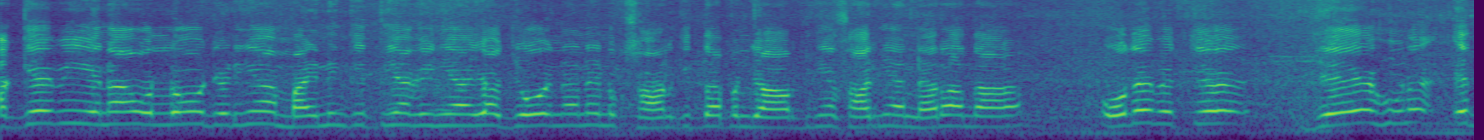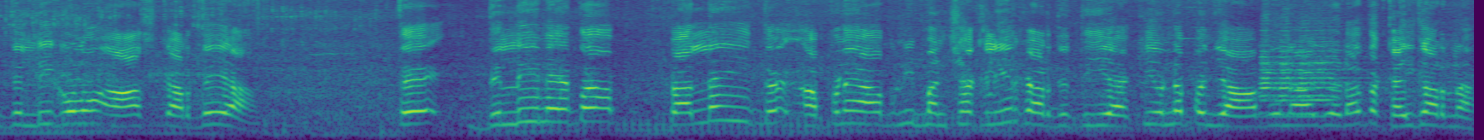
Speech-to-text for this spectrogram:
ਅੱਗੇ ਵੀ ਇਹਨਾਂ ਵੱਲੋਂ ਜਿਹੜੀਆਂ ਮਾਈਨਿੰਗ ਕੀਤੀਆਂ ਗਈਆਂ ਜਾਂ ਜੋ ਇਹਨਾਂ ਨੇ ਨੁਕਸਾਨ ਕੀਤਾ ਪੰਜਾਬ ਦੀਆਂ ਸਾਰੀਆਂ ਨਹਿਰਾਂ ਦਾ, ਉਹਦੇ ਵਿੱਚ ਜੇ ਹੁਣ ਇਹ ਦਿੱਲੀ ਕੋਲੋਂ ਆਸ ਕਰਦੇ ਆ ਤੇ ਦਿੱਲੀ ਨੇ ਤਾਂ ਪਹਿਲਾਂ ਹੀ ਦ- ਆਪਣੇ ਆਪ ਦੀ ਮੰਸ਼ਾ ਕਲੀਅਰ ਕਰ ਦਿੱਤੀ ਆ ਕਿ ਉਹਨੇ ਪੰਜਾਬ ਦੇ ਨਾਲ ਜਿਹੜਾ ਧੱਕਾ ਹੀ ਕਰਨਾ।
